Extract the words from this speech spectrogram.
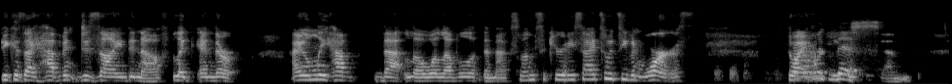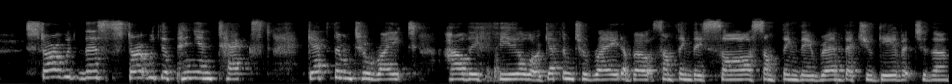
because I haven't designed enough. Like and they're I only have that low a level at the maximum security side, so it's even worse. So Start I with this. Them start with this start with the opinion text. Get them to write how they feel or get them to write about something they saw something they read that you gave it to them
